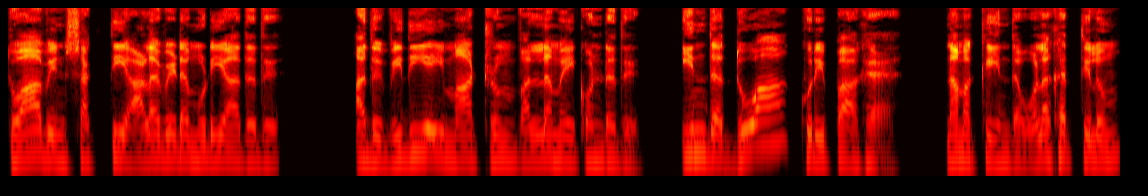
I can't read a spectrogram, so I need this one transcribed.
துவாவின் சக்தி அளவிட முடியாதது. அது விதியை மாற்றும் வல்லமை கொண்டது. இந்த துவா குறிப்பாக நமக்கு இந்த உலகத்திலும்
